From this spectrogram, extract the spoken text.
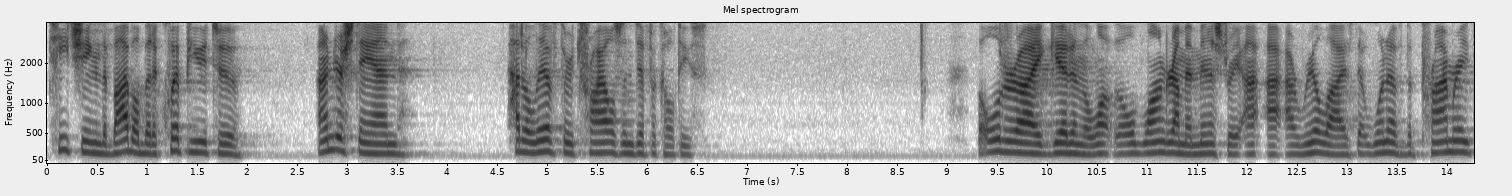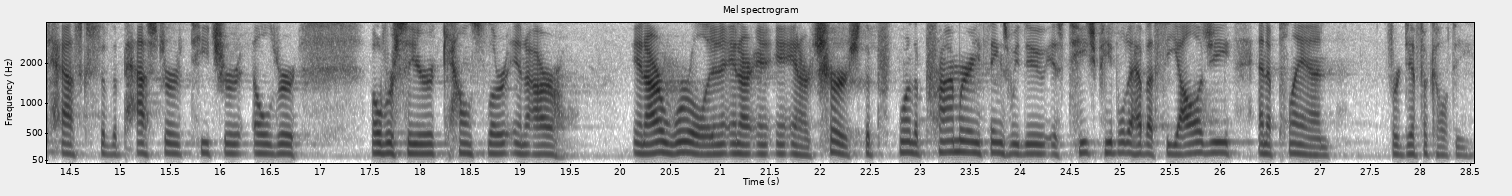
teaching the Bible, but equip you to understand how to live through trials and difficulties. The older I get and the, longer I'm in ministry, I, I, I realize that one of the primary tasks of the pastor, teacher, elder, overseer, counselor in our in our world, in, in our, in, in, our church, the, one of the primary things we do is teach people to have a theology and a plan for difficulty,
